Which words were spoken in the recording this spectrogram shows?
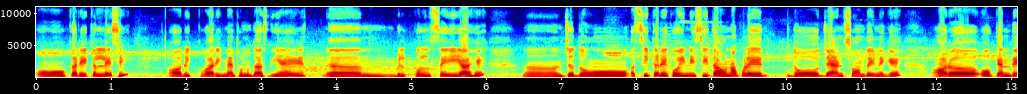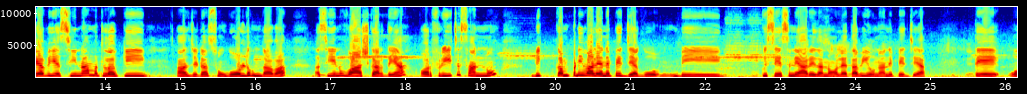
ਉਹ ਘਰੇ ਇਕੱਲੇ ਸੀ ਔਰ ਇੱਕ ਵਾਰੀ ਮੈਂ ਤੁਹਾਨੂੰ ਦੱਸਦੀ ਆ ਇਹ ਅਮ, ਬਿਲਕੁਲ ਸਹੀ ਆ ਇਹ। ਅਮ, ਜਦੋਂ ਅਸੀਂ ਘਰੇ ਕੋਈ ਨਹੀਂ ਸੀ ਤਾਂ ਉਹਨਾਂ ਕੋਲੇ ਦੋ ਜੈਂਟਸ ਆਉਂਦੇ ਨੇਗੇ ਔਰ ਉਹ ਕਹਿੰਦੇ ਆ ਵੀ ਅਸੀਂ ਨਾ ਮਤਲਬ ਕਿ ਆ ਜਿਹੜਾ ਸੋ 골ਡ ਹੁੰਦਾ ਵਾ ਅਸੀਂ ਇਹਨੂੰ ਵਾਸ਼ ਕਰਦੇ ਆ ਔਰ ਫ੍ਰੀ ਚ ਸਾਨੂੰ ਵੀ ਕੰਪਨੀ ਵਾਲਿਆਂ ਨੇ ਭੇਜਿਆ ਗੋ- ਵੀ ਕਿਸੇ ਸੁਨਿਆਰੇ ਦਾ ਨਾਂ ਲੈਤਾ ਵੀ ਉਹਨਾਂ ਨੇ ਭੇਜਿਆ। ਤੇ ਉਹ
